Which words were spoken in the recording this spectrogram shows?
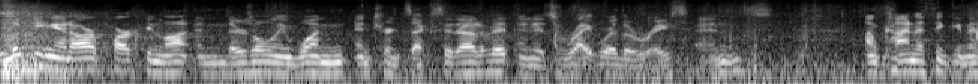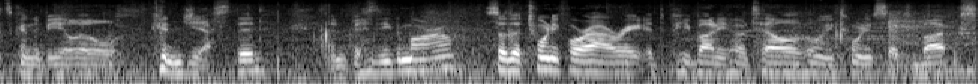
Looking at our parking lot, and there's only one entrance exit out of it, and it's right where the race ends. I'm kind of thinking it's going to be a little congested and busy tomorrow. So the 24-hour rate at the Peabody Hotel is only 26 bucks.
